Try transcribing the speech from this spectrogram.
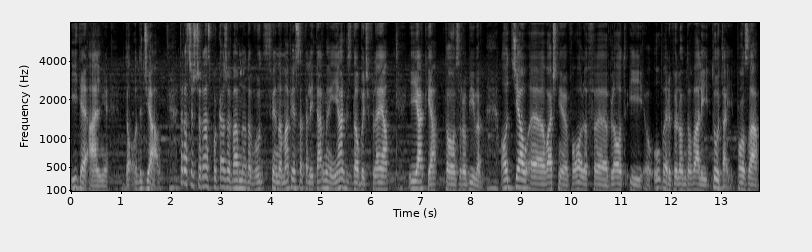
idealnie do oddziału. Teraz jeszcze raz pokażę Wam na dowództwie na mapie satelitarnej, jak zdobyć Flaya i jak ja to zrobiłem. Oddział e, właśnie Wolf, e, Blood i Uber wylądowali tutaj, poza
